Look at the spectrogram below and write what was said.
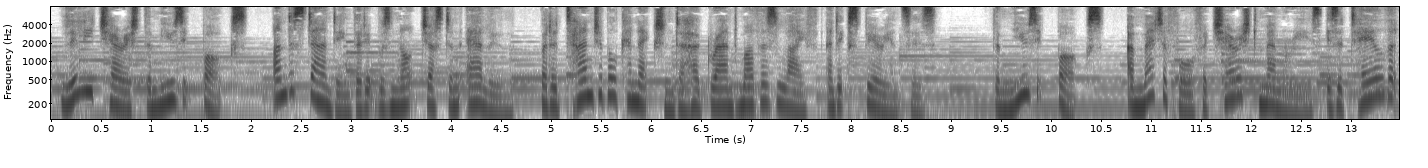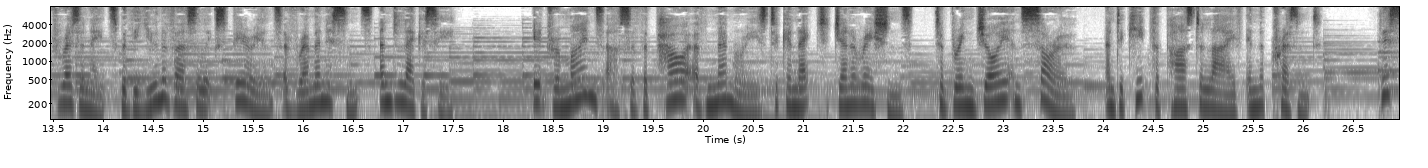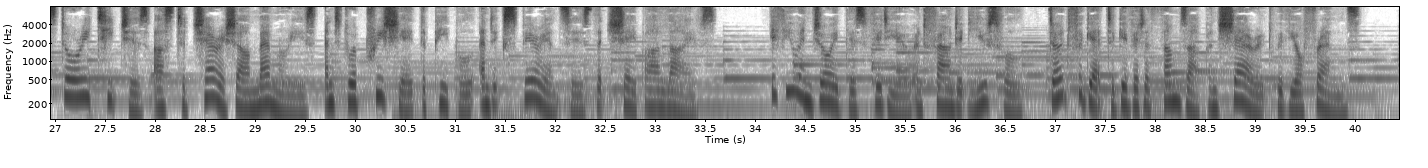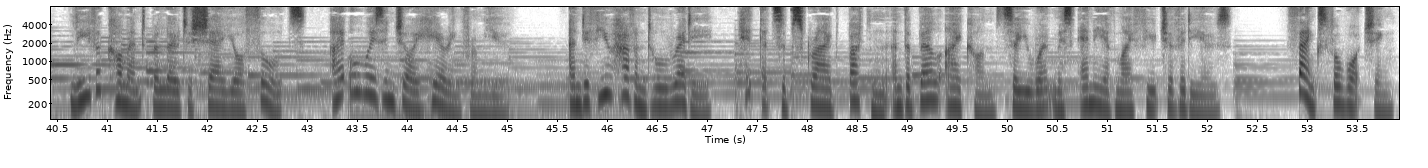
Lily cherished the music box, understanding that it was not just an heirloom, but a tangible connection to her grandmother's life and experiences. The music box, a metaphor for cherished memories, is a tale that resonates with the universal experience of reminiscence and legacy. It reminds us of the power of memories to connect generations, to bring joy and sorrow, and to keep the past alive in the present. This story teaches us to cherish our memories and to appreciate the people and experiences that shape our lives. If you enjoyed this video and found it useful, don't forget to give it a thumbs up and share it with your friends. Leave a comment below to share your thoughts, I always enjoy hearing from you. And if you haven't already, hit that subscribe button and the bell icon so you won't miss any of my future videos. Thanks for watching.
